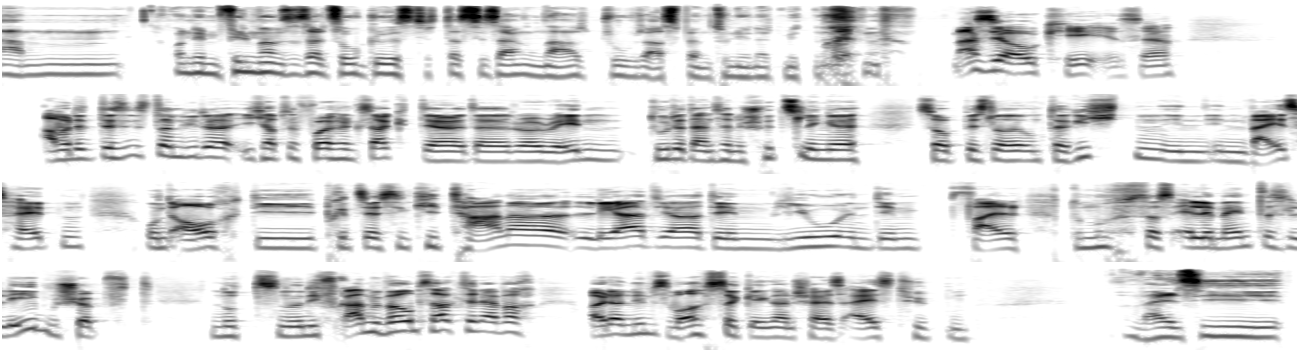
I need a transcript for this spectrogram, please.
Um, ähm, und im Film haben sie es halt so gelöst, dass sie sagen, na, du darfst beim Turnier nicht mitmachen. Was ja okay ist, ja. Aber das ist dann wieder, ich habe es ja vorher schon gesagt, der, der Roy Raiden tut ja dann seine Schützlinge so ein bisschen unterrichten in, in Weisheiten und auch die Prinzessin Kitana lehrt ja dem Liu in dem Fall, du musst das Element, das Leben schöpft, nutzen. Und ich frage mich, warum sagt er einfach, Alter, nimm's Wasser gegen einen scheiß Eistypen? Weil sie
